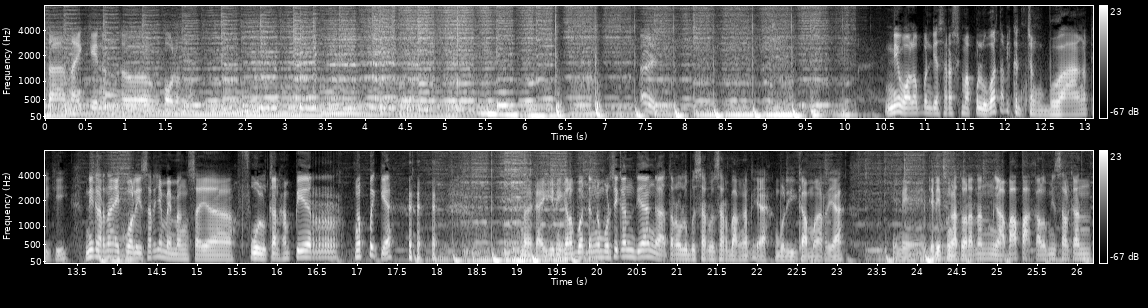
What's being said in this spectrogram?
Kita naikin untuk volume. Eh. Ini walaupun dia 150 watt tapi kenceng banget iki. Ini karena equalizernya memang saya fullkan hampir ngepick ya. nah kayak gini kalau buat denger musik kan dia nggak terlalu besar-besar banget ya buat di kamar ya. Ini jadi pengaturan nggak apa-apa kalau misalkan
